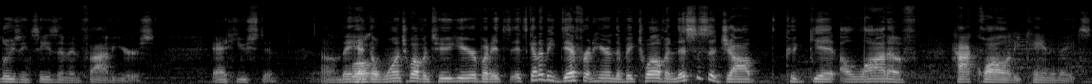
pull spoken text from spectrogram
losing season in five years at Houston. Um, they Well- had the one twelve and two year, but it's it's going to be different here in the Big Twelve, and this is a job could get a lot of high quality candidates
